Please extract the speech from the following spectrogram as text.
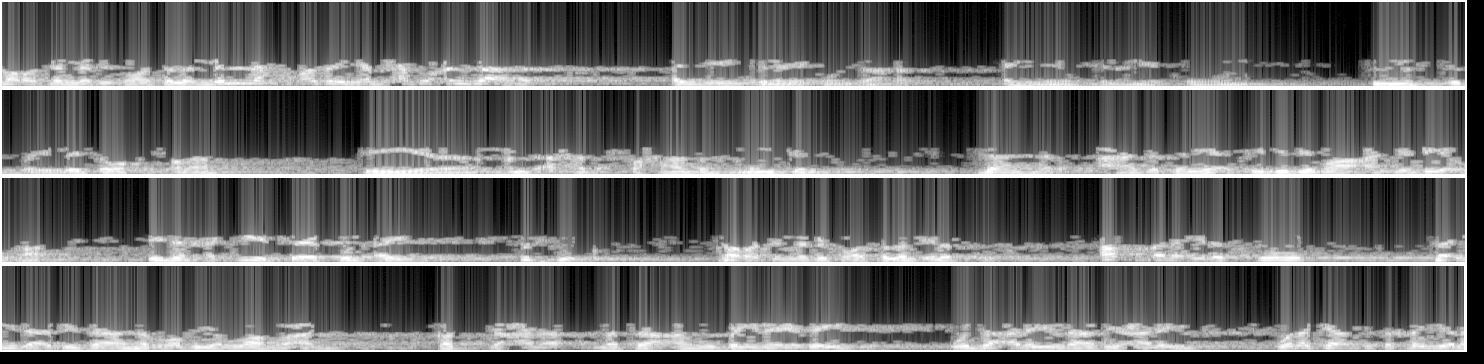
خرج النبي صلى الله عليه وسلم من لحظة يبحث عن زاهر. أين يمكن أن يكون زاهر؟ أين يمكن أن يكون؟ في المسجد؟ طيب ليس وقت صلاة في عند أحد الصحابة؟ ممكن. زاهر عادة يأتي ببضاعة يبيعها. إذا أكيد سيكون أي؟ في السوق. خرج النبي صلى الله عليه وسلم إلى السوق. أقبل إلى السوق فإذا بزاهر رضي الله عنه قد جعل متاعه بين يديه وجعل ينادي عليه ولك أن تتخيل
